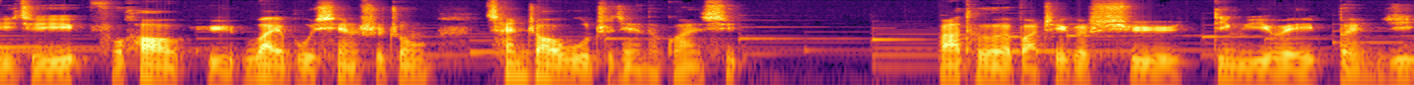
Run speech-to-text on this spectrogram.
以及符号与外部现实中参照物之间的关系。巴特把这个序定义为本意，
